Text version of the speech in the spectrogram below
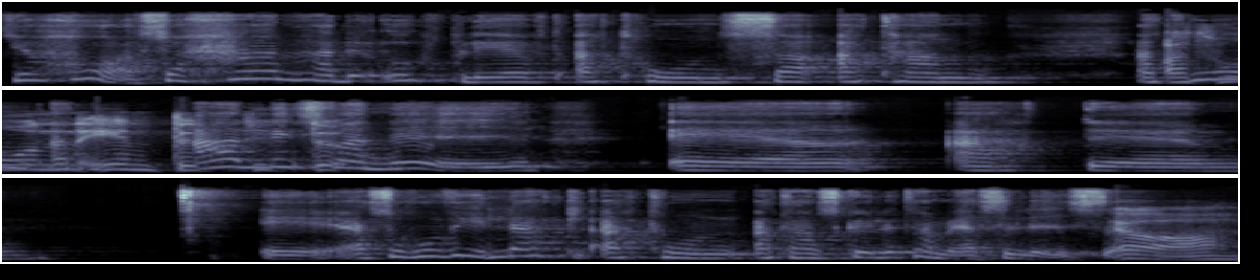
Jaha, så han hade upplevt att hon sa att han... Att hon inte Alice tyckte- sa nej. Eh, att... Eh, eh, alltså hon ville att, att, hon, att han skulle ta med sig Lisa. Ja,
